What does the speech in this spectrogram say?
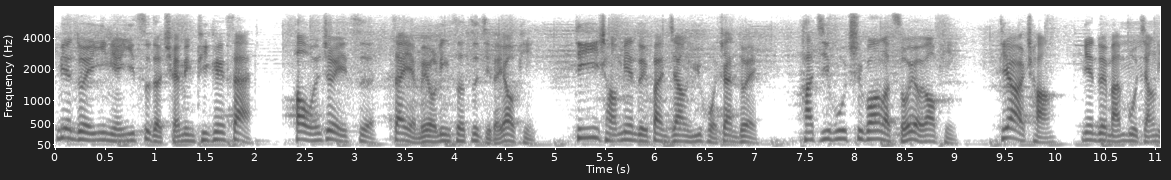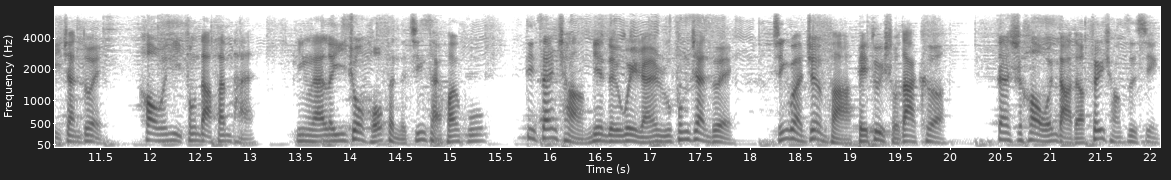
面对一年一次的全民 PK 赛，浩文这一次再也没有吝啬自己的药品。第一场面对半江渔火战队，他几乎吃光了所有药品。第二场。面对蛮不讲理战队，浩文逆风大翻盘，引来了一众猴粉的精彩欢呼。第三场面对蔚然如风战队，尽管阵法被对手大克，但是浩文打得非常自信，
